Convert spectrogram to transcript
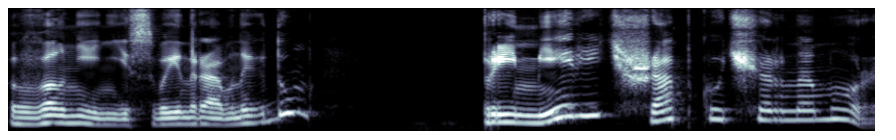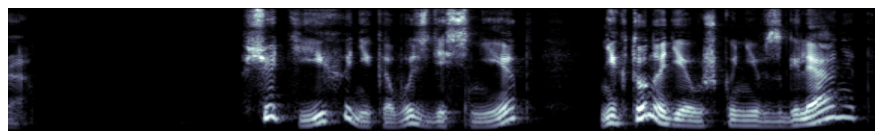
в волнении своенравных дум примерить шапку Черномора. Все тихо, никого здесь нет, никто на девушку не взглянет.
